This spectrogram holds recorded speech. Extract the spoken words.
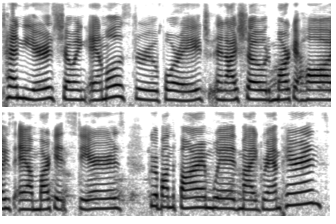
10 years showing animals through 4 H, and I showed market hogs and market steers. Grew up on the farm with my grandparents.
